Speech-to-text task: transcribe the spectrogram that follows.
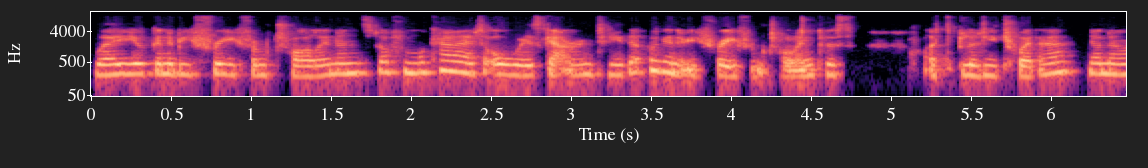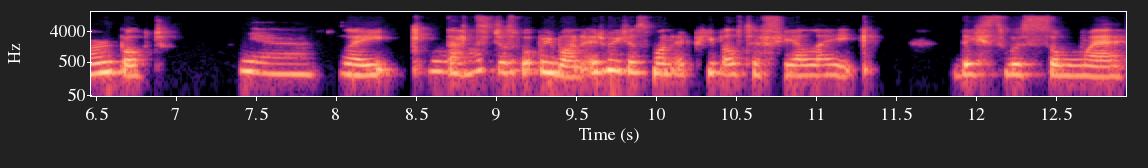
where you're going to be free from trolling and stuff and we can't always guarantee that we're going to be free from trolling because it's bloody twitter you know but yeah. Like that's just what we wanted. We just wanted people to feel like this was somewhere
